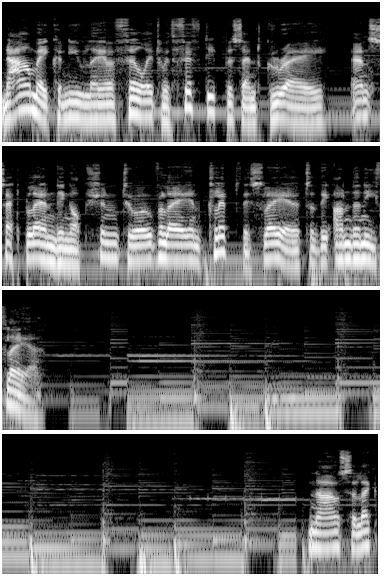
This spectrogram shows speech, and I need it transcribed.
Now make a new layer fill it with 50% gray, and set blending option to overlay and clip this layer to the underneath layer. Now select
